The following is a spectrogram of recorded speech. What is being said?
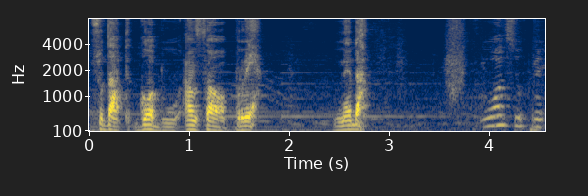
So that God will answer our prayer. Neda. You want to pray?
